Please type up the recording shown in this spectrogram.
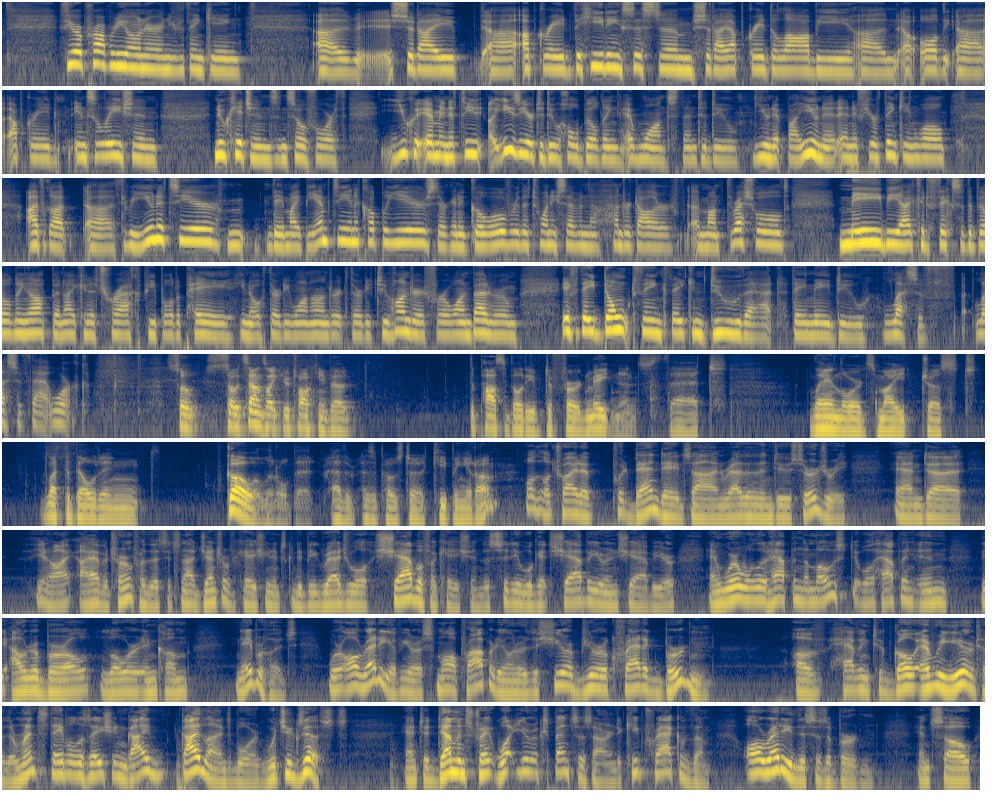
if you're a property owner and you're thinking uh, should I uh, upgrade the heating system? Should I upgrade the lobby? Uh, all the uh, upgrade insulation? New kitchens and so forth. You could, I mean, it's e- easier to do whole building at once than to do unit by unit. And if you're thinking, well, I've got uh, three units here. They might be empty in a couple years. They're going to go over the $2,700 a month threshold. maybe I could fix the building up and I could attract people to pay, you know, 3100, 3200 for a one bedroom. If they don't think they can do that, they may do less of less of that work. So so it sounds like you're talking about the possibility of deferred maintenance that landlords might just let the building go a little bit as opposed to keeping it up. Well, they'll try to put band aids on rather than do surgery. And, uh, you know, I, I, have a term for this. It's not gentrification, it's going to be gradual shabification. The city will get shabbier and shabbier. And where will it happen the most? It will happen in the outer borough, lower income neighborhoods, where already, if you're a small property owner, the sheer bureaucratic burden of having to go every year to the Rent Stabilization Guide, Guidelines Board, which exists, and to demonstrate what your expenses are and to keep track of them. Already, this is a burden. And so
